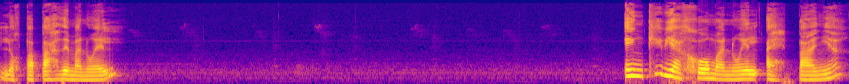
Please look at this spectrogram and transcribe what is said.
los papás de Manuel? ¿En qué viajó Manuel a España,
